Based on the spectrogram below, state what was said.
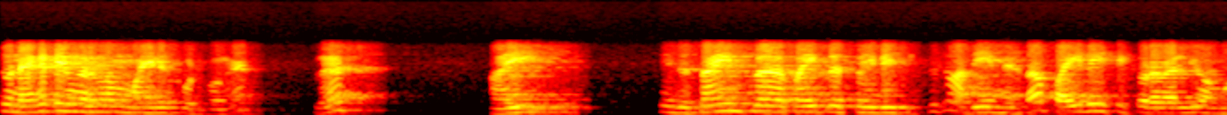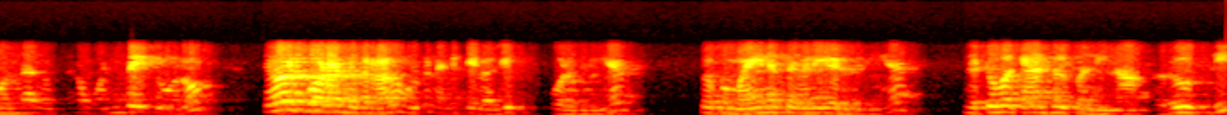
ஸோ நெகட்டிவ்ங்கிறது நம்ம மைனஸ் போட்டுக்கோங்க. ப்ளஸ் ஐ இந்த sine five plus five pi சிக்ஸுக்கும் அதே மாதிரி தான் ஃபைவ் பை சிக்ஸோட வேல்யூ அங்கே வந்து அங்கே ஒன் பை டூ வரும். தேர்ட் குவாட்ரண்ட்டுங்கிறனால உங்களுக்கு நெகட்டிவ் வேல்யூ போடுறீங்க ஸோ இப்போ மைனஸை வெளியே எடுத்துட்டீங்க இந்த டூவை கேன்சல் பண்ணீங்கன்னா ரூட் த்ரீ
